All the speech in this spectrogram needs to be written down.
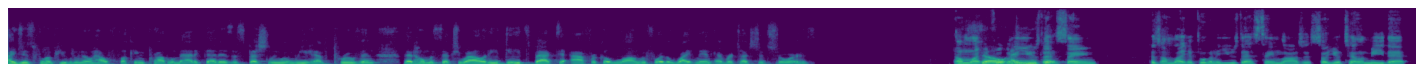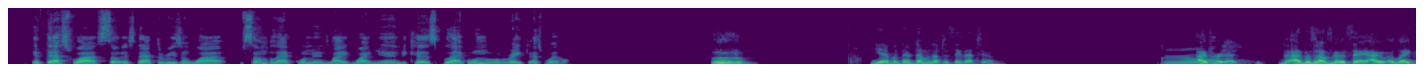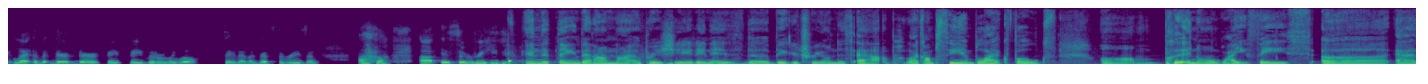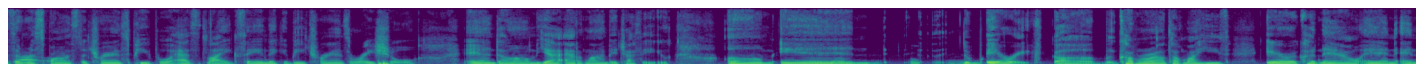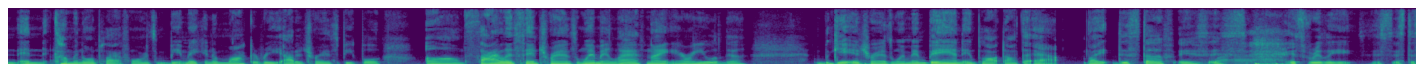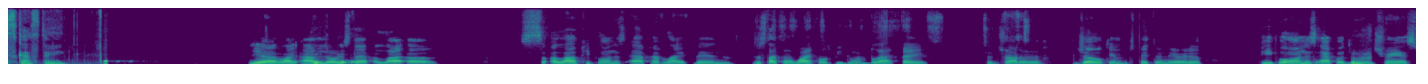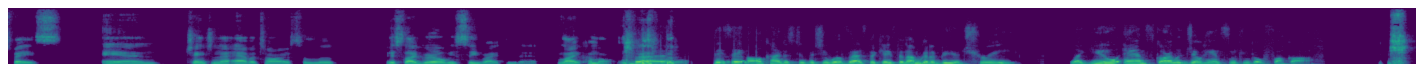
I just want people to know how fucking problematic that is, especially when we have proven that homosexuality dates back to Africa long before the white man ever touched its shores. I'm like, so, if we're going to use that same, because I'm like, if we're going to use that same logic, so you're telling me that if that's why, so is that the reason why some black women like white men? Because black women were raped as well. Mm. Yeah, but they're dumb enough to say that too. Girl. I've heard it. That's what I was gonna say. I like they're they're they they literally will say that. Like that's the reason. Uh, uh, it's a read. And the thing that I'm not appreciating is the bigotry on this app. Like I'm seeing black folks um, putting on white face uh, as wow. a response to trans people, as like saying they can be transracial. And um, yeah, Adeline, bitch, I see you. Um, and mm-hmm Eric uh, coming around talking about he's Erica now and and and coming on platforms be, making a mockery out of trans people, um, silencing trans women. Last night, Aaron, you was there, getting trans women banned and blocked off the app. Like this stuff is wow. it's it's really it's it's disgusting. Yeah, like I've noticed that a lot of a lot of people on this app have like been just like when white folks be doing blackface to try to joke and fit their narrative. People on this app are doing trans face and changing their avatars to look. It's like, girl, we see right through that. Like, come on. but they say all kind of stupid shit. Well, if that's the case, then I'm gonna be a tree. Like you and Scarlett Johansson can go fuck off.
